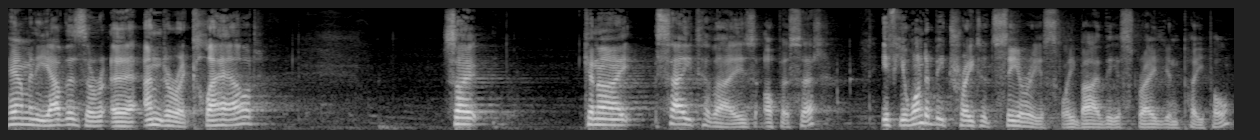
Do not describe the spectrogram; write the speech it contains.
how many others are uh, under a cloud? So can I say to those opposite, if you want to be treated seriously by the Australian people,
